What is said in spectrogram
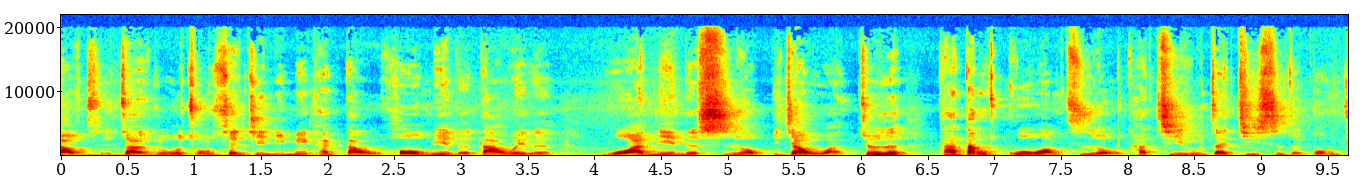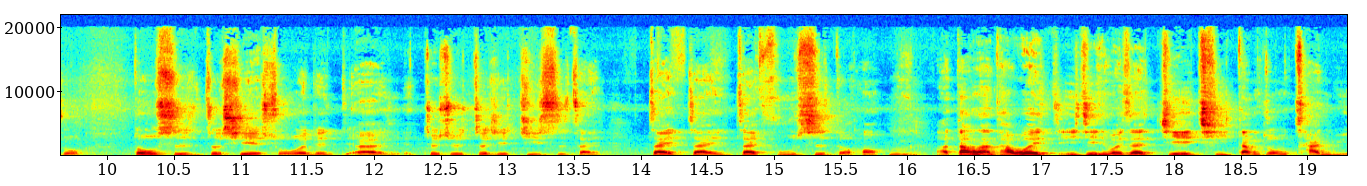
早在如果从圣经里面看到后面的大卫的晚年的时候比较晚，就是他当国王之后，他几乎在祭祀的工作都是这些所谓的呃，就是这些祭司在在在在服侍的哈。嗯。啊，当然他会一定会在节期当中参与，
